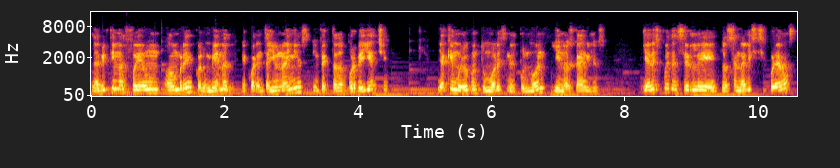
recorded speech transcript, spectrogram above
La víctima fue un hombre colombiano de 41 años infectado por VIH, ya que murió con tumores en el pulmón y en los ganglios. Ya después de hacerle los análisis y pruebas,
